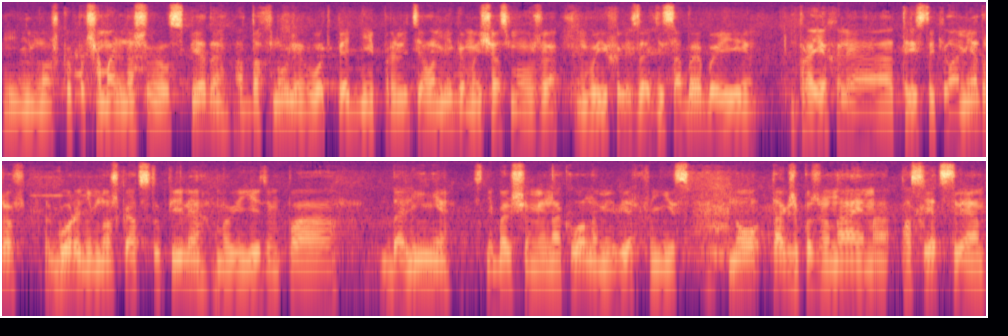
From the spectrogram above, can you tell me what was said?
и немножко подшамали наши велосипеды, отдохнули. Вот пять дней пролетело мигом, и сейчас мы уже выехали из Адис-Абебы и проехали 300 километров. Горы немножко отступили, мы едем по долине с небольшими наклонами вверх-вниз. Но также пожинаем последствия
